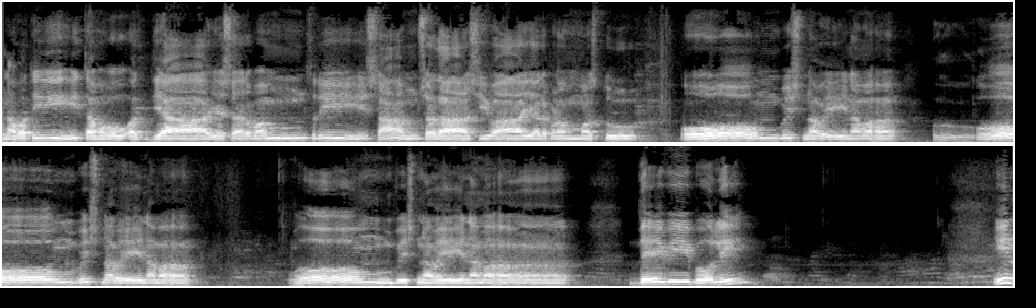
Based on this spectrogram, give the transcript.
नवतितमोऽध्याय सर्वं श्रीशां सदाशिवाय अर्पणम् अस्तु। ॐ विष्णवे नमः। ॐ विष्णवे नमः। ॐ विष्णवे नमः। देवी बोली, इन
